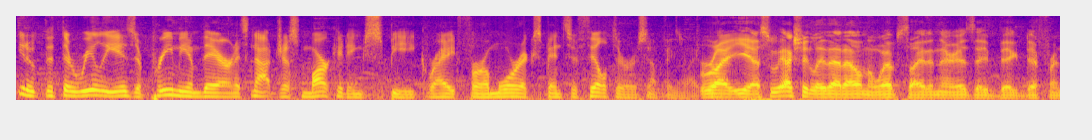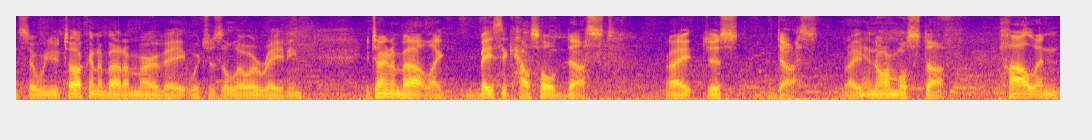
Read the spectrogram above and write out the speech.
you know that there really is a premium there, and it's not just marketing speak, right, for a more expensive filter or something like that. Right, yeah. So we actually lay that out on the website, and there is a big difference. So when you're talking about a MERV 8, which is a lower rating, you're talking about like basic household dust, right? Just dust, right? Normal stuff. Pollen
